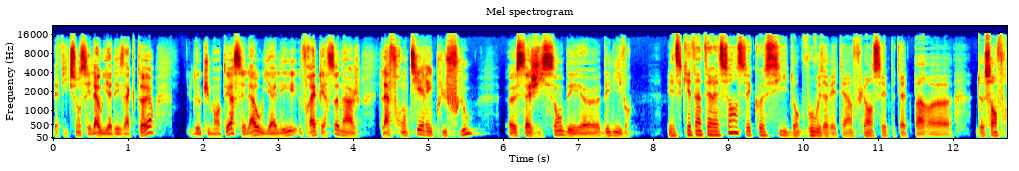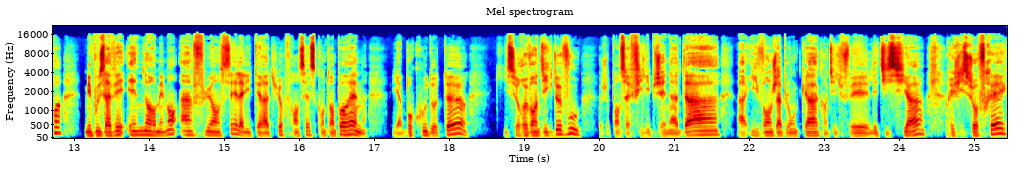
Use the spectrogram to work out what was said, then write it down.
La fiction, c'est là où il y a des acteurs. Le documentaire, c'est là où il y a les vrais personnages. La frontière est plus floue euh, s'agissant des, euh, des livres. Et ce qui est intéressant, c'est qu'aussi, donc vous, vous avez été influencé peut-être par euh, De sang-froid, mais vous avez énormément influencé la littérature française contemporaine. Il y a beaucoup d'auteurs qui se revendiquent de vous. Je pense à Philippe Génada, à Yvan Jablonka quand il fait Laetitia, Régis Geoffrey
